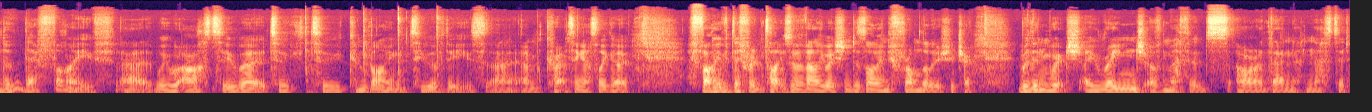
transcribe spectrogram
no, they're five. Uh, we were asked to, uh, to, to combine two of these. Uh, I'm correcting as I go. Five different types of evaluation designed from the literature, within which a range of methods are then nested.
